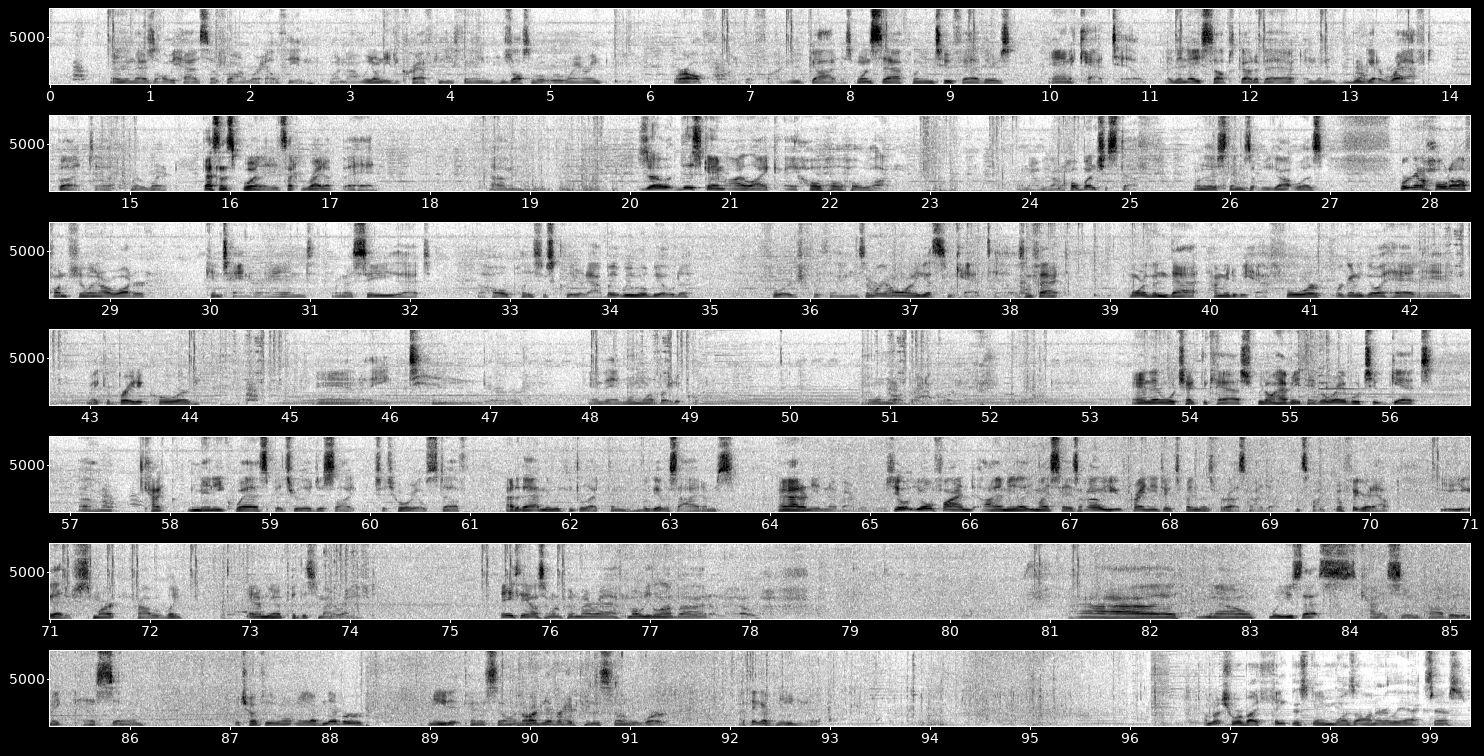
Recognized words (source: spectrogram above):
and then that's all we have so far. We're healthy and whatnot. We don't need to craft anything. Here's also what we're wearing. We're all fine. We're fine. We've got just one sapling, two feathers, and a cattail. And then Aesop's got a back, and then we'll get a raft. But uh, we're, we're, that's not spoiling. It's like right up ahead. Um, so this game I like a whole, whole, whole lot. And now we got a whole bunch of stuff. One of those things that we got was we're going to hold off on filling our water container, and we're going to see that the whole place is cleared out. But we will be able to forage for things, and we're going to want to get some cattails. In fact, more than that, how many do we have? Four. We're going to go ahead and make a braided cord and a tinder, and then one more braided cord. And one more braided cord. and then we'll check the cache. We don't have anything, but we're able to get um, kind of mini quests, but it's really just like tutorial stuff out of that, and then we can collect them. They'll give us items. And I don't need to know about You'll you'll find. I mean, you might say like, oh, you probably need to explain those for us. No, I don't. It's fine. You'll figure it out. You, guys are smart, probably. And I'm gonna put this in my raft. Anything else I want to put in my raft? Moldy lump? I don't know. Uh, know, we'll use that kind of soon, probably, to make penicillin, which hopefully we won't need. I've never needed penicillin, or I've never had penicillin work. I think I've needed it. I'm not sure, but I think this game was on early access.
